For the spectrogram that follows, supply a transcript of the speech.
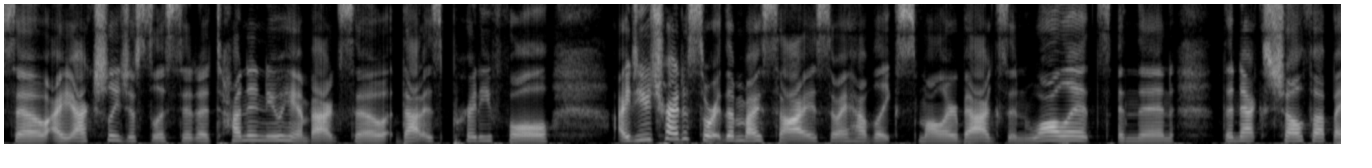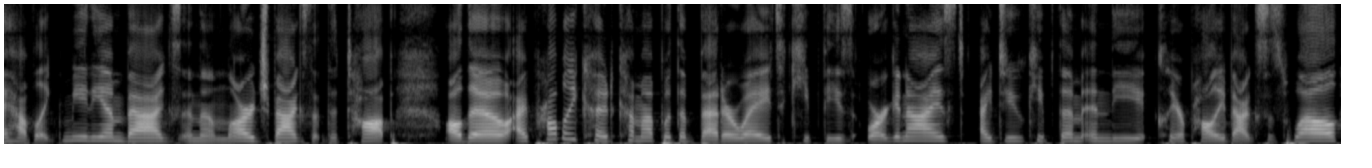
So I actually just listed a ton of new handbags. So that is pretty full. I do try to sort them by size. So I have like smaller bags and wallets. And then the next shelf up, I have like medium bags and then large bags at the top. Although I probably could come up with a better way to keep these organized. I do keep them in the clear poly bags as well,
